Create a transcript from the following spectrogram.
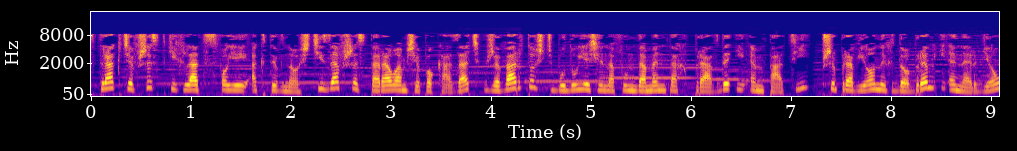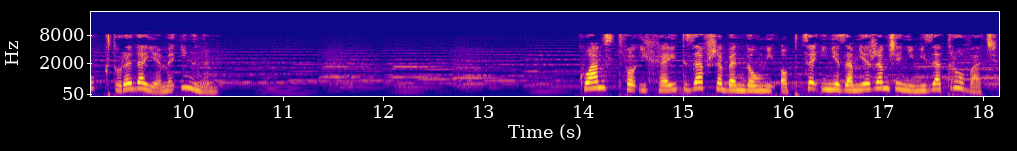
W trakcie wszystkich lat swojej aktywności zawsze starałam się pokazać, że wartość buduje się na fundamentach prawdy i empatii, przyprawionych dobrem i energią, które dajemy innym. Kłamstwo i hejt zawsze będą mi obce i nie zamierzam się nimi zatruwać.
